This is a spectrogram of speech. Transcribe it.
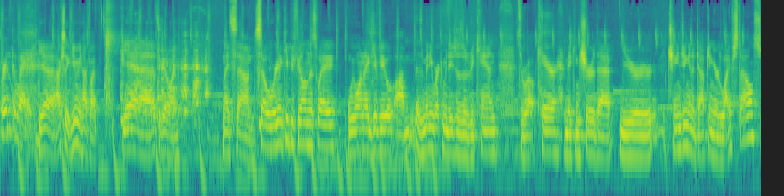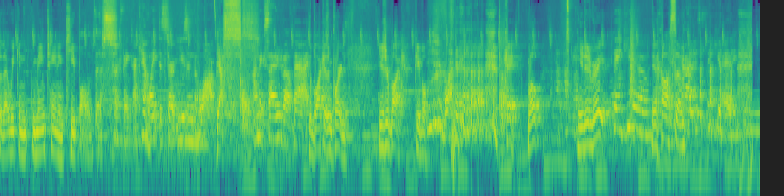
Worth the wait. yeah, actually, give me a high five. Yeah, that's a good one. Nice sound. So we're gonna keep you feeling this way. We want to give you um, as many recommendations as we can throughout care, making sure that you're changing and adapting your lifestyle so that we can maintain and keep all of this. Perfect. I can't wait to start using the block. Yes, I'm excited about that. the block is important. Use your block, people. Use your block. okay, well, you did great. Thank you. You're awesome. Guys, thank you, Eddie.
